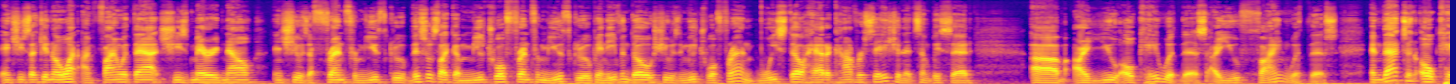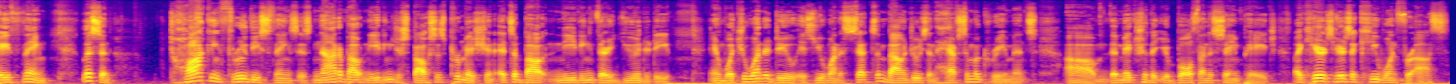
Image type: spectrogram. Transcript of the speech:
And she's like, you know what? I'm fine with that. She's married now, and she was a friend from youth group. This was like a mutual friend from youth group. And even though she was a mutual friend, we still had a conversation that simply said, um, are you okay with this? Are you fine with this? And that's an okay thing. Listen, talking through these things is not about needing your spouse's permission, it's about needing their unity. And what you want to do is you want to set some boundaries and have some agreements um, that make sure that you're both on the same page. Like here's here's a key one for us.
